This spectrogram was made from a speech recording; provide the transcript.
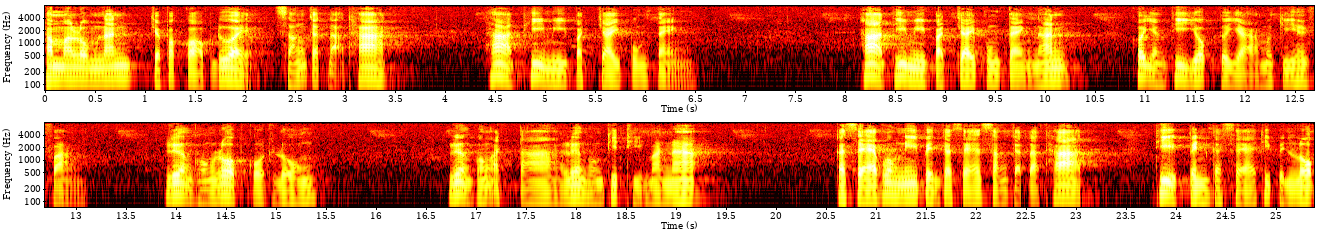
รรมารมณ์นั้นจะประกอบด้วยสังกตะธาตุธาตุที่มีปัจจัยปรุงแต่งธาตุที่มีปัจจัยปรุงแต่งนั้น ก็อย่างที่ยกตัวอย่างเมื่อกี้ให้ฟัง เรื่องของโลภโกรธหลง เรื่องของอัตตา เรื่องของทิฏฐิมานะ กระแสพวกนี้เป็นกระแสสังกัตธาตุที่เป็นกระแสที่เป็นลบ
